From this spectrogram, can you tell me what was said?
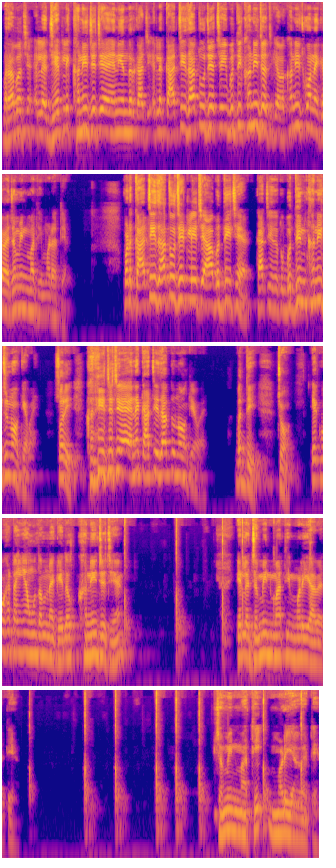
બરાબર છે? એટલે જેટલી ખનિજ છે એની અંદર કાચી, એટલે કાચી ધાતુ જે છે એ બધી ખનિજ જ કહેવાય. ખનિજ કોને કહેવાય? જમીનમાંથી મળે તે પણ કાચી ધાતુ જેટલી છે, આ બધી છે, કાચી ધાતુ, બધીને ખનિજ ન કહેવાય. સોરી ખનિજ છે, એને કાચી ધાતુ ન કહેવાય. બધી. જો, એક વખત અહીંયા હું તમને કહી દઉં, ખનિજ છે, એટલે જમીનમાંથી મળી આવે તે. જમીનમાંથી મળી આવે તે.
